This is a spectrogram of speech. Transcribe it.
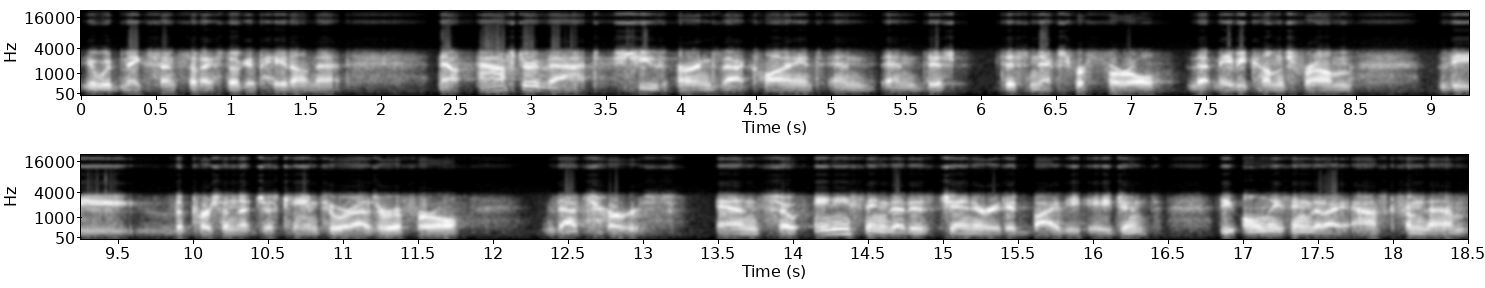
it would make sense that I still get paid on that. Now, after that, she's earned that client, and and this this next referral that maybe comes from the the person that just came to her as a referral, that's hers. And so anything that is generated by the agent, the only thing that I ask from them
